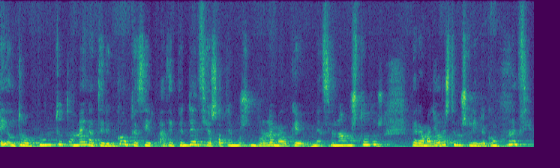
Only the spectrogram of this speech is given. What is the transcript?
é outro punto tamén a ter en conta, é dicir, a dependencia xa temos un problema, o que mencionamos todos, pero a maiores temos a libre concurrencia.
